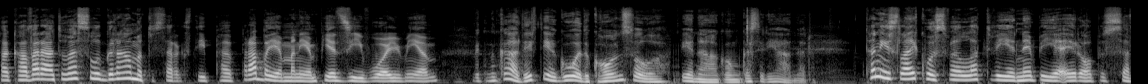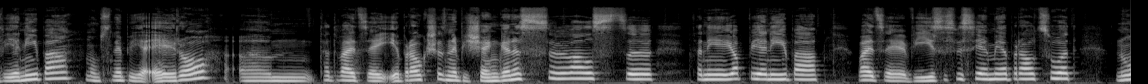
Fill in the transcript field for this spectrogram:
Tā kā varētu veselu grāmatu sarakstīt par, par abiem maniem piedzīvojumiem. Bet, nu, kādi ir tie godu konsula pienākumi, kas ir jādara? Tanīs laikos vēl Latvija nebija Eiropas Savienībā, mums nebija eiro, um, tad vajadzēja iebraukšanas, nebija Schengenas uh, valsts uh, tajā apvienībā, vajadzēja vīzas visiem iebraucot. Nu,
